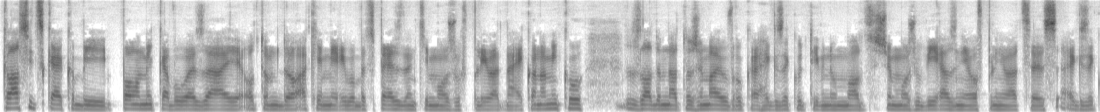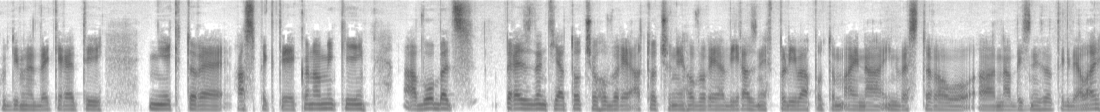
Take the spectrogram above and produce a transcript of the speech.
klasická akoby polemika v USA je o tom, do akej miery vôbec prezidenti môžu vplývať na ekonomiku, vzhľadom na to, že majú v rukách exekutívnu moc, že môžu výrazne ovplyvňovať cez exekutívne dekrety niektoré aspekty ekonomiky a vôbec prezidenti a to, čo hovoria a to, čo nehovoria, výrazne vplýva potom aj na investorov a na biznis a tak ďalej.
